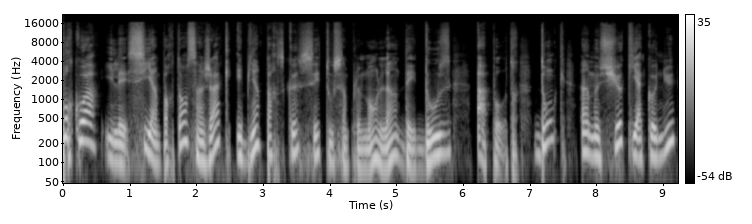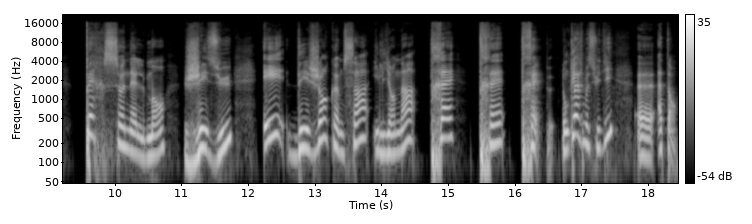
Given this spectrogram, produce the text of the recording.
Pourquoi il est si important, Saint Jacques? Eh bien parce que c'est tout simplement l'un des douze apôtres. Donc un monsieur qui a connu personnellement Jésus et des gens comme ça, il y en a très très très peu. Donc là, je me suis dit, euh, attends,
